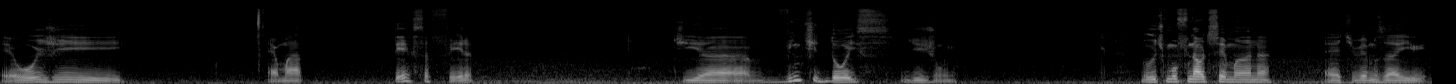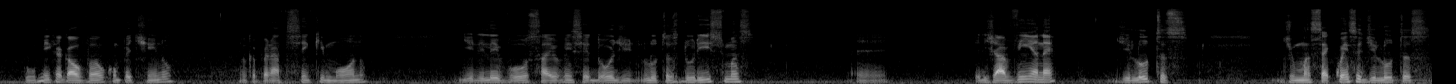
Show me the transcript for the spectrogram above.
é hoje é uma terça-feira, dia 22 de junho. No último final de semana, é, tivemos aí o Mika Galvão competindo no campeonato sem kimono. E ele levou, saiu vencedor de lutas duríssimas. É, ele já vinha, né, de lutas, de uma sequência de lutas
